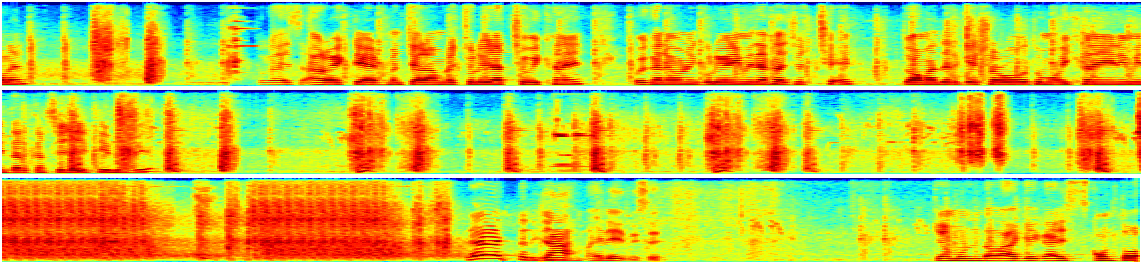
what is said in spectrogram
বলেন। তো গাইস আরও একটি অ্যাডভেঞ্চার আমরা চলে যাচ্ছি ওইখানে। ওইখানে অনেকগুলো এনিমি দেখা যাচ্ছে। তো আমাদেরকে সর্বপ্রথম ওইখানে এনিমিদের কাছে যাইতে হবে। এই যা, মাইরে দিছে। কেমনটা লাগে গাইস কোন তো?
